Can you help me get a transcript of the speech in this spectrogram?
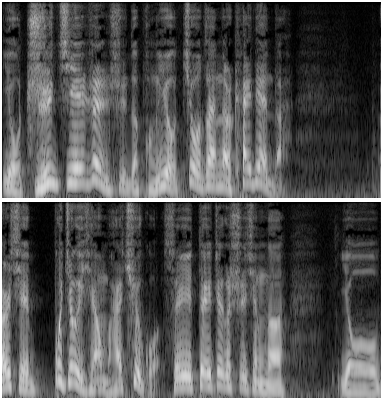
有直接认识的朋友就在那儿开店的，而且不久以前我们还去过，所以对这个事情呢有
